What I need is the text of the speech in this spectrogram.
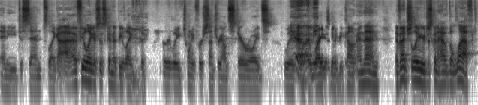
any dissent. Like I, I feel like it's just going to be like the early 21st century on steroids with Yeah, what I the mean- right is going to become, and then eventually you're just going to have the left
